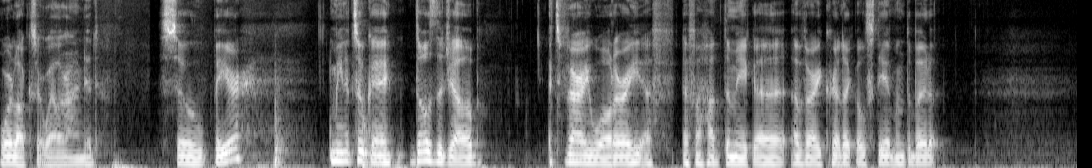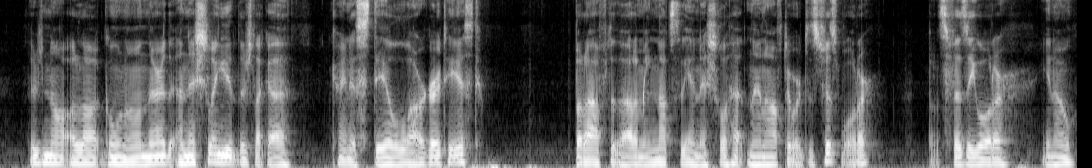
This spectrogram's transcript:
Warlocks are well rounded. So beer, I mean, it's okay. Does the job. It's very watery. If if I had to make a, a very critical statement about it, there's not a lot going on there. Initially, there's like a kind of stale lager taste, but after that, I mean, that's the initial hit, and then afterwards, it's just water, but it's fizzy water, you know,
